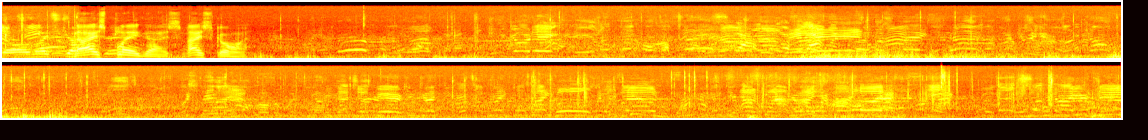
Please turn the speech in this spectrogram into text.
Go, nice job. Nice play, guys. Nice going. Guarding. Match up here. Good. Hold. Go down. Out, one, right. One. Tire two.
